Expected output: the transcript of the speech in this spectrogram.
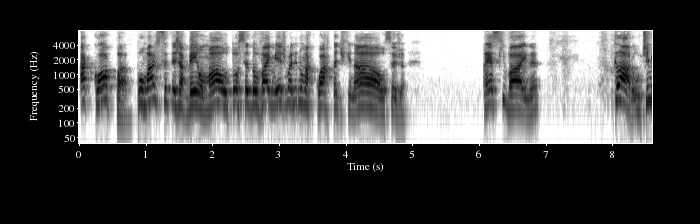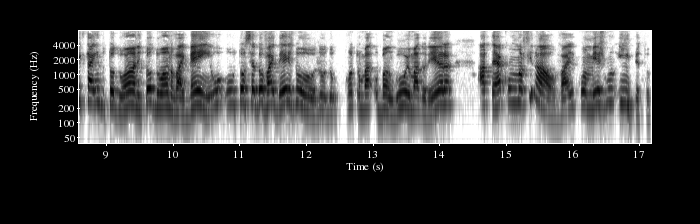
A Copa, por mais que você esteja bem ou mal, o torcedor vai mesmo ali numa quarta de final, ou seja, parece que vai, né? Claro, o time que está indo todo ano e todo ano vai bem, o, o torcedor vai desde do, do, do, contra o Bangu e o Madureira até com uma final, vai com o mesmo ímpeto.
